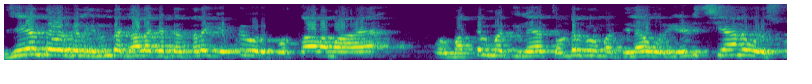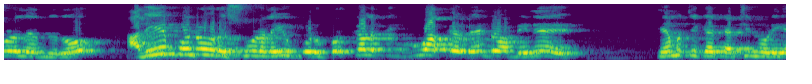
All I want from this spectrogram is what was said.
விஜயகாந்த் அவர்கள் இருந்த காலகட்டத்தில் எப்படி ஒரு பொற்காலமான ஒரு மக்கள் மத்தியில தொண்டர்கள் மத்தியில ஒரு எழுச்சியான ஒரு சூழல் இருந்ததோ அதே போன்ற ஒரு சூழலை ஒரு பொற்காலத்தை உருவாக்க வேண்டும் அப்படின்னு தேமுதிக கட்சியினுடைய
